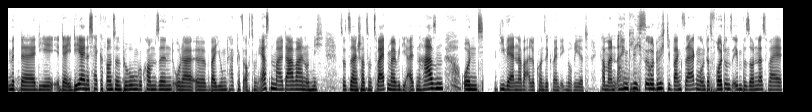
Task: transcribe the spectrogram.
mit der, die, der Idee eines Hackathons in Berührung gekommen sind oder äh, bei Jugendtag jetzt auch zum ersten Mal da waren und nicht sozusagen schon zum zweiten Mal wie die alten Hasen. Und Die werden aber alle konsequent ignoriert, kann man eigentlich so durch die Bank sagen. Und das freut uns eben besonders, weil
